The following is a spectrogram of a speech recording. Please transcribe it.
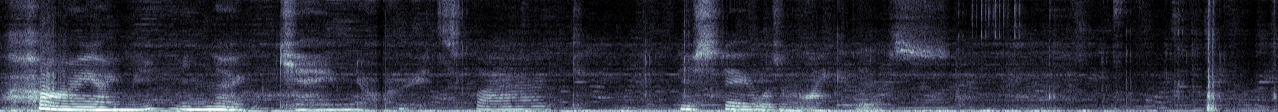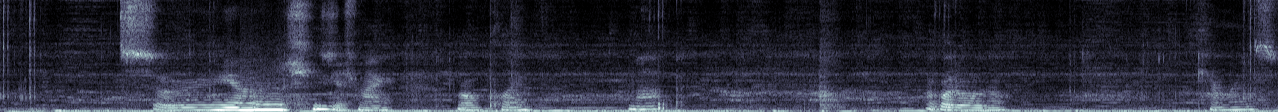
Hi, I'm in the game. No, it's lagged. Yesterday wasn't like this. Yeah, this is just my roleplay map. I got all the cameras.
